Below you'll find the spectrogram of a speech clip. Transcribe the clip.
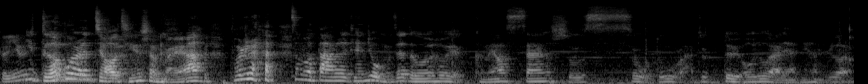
对，因为你德国人矫情什么呀？不是这么大热天，就我们在德国的时候也可能要三十四五度吧，就对于欧洲来讲已经很热了。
